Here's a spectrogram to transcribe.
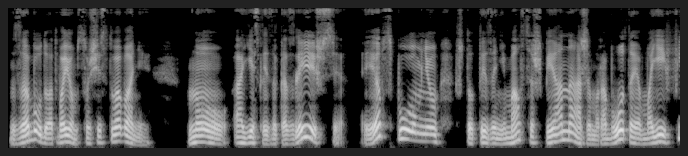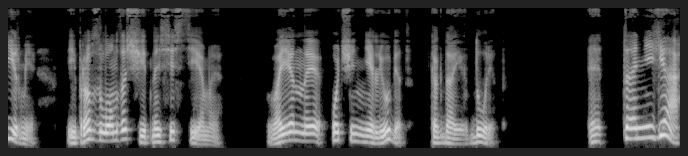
забуду о твоем существовании. Ну, а если закозлеешься, я вспомню, что ты занимался шпионажем, работая в моей фирме, и про взлом защитной системы. Военные очень не любят, когда их дурят. «Это не я!»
